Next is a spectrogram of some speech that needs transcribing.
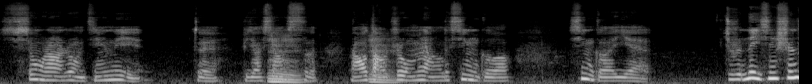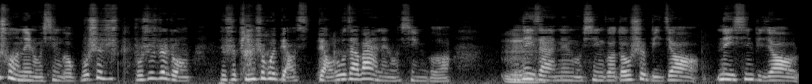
生活上这种经历，对，比较相似，然后导致我们两个的性格，性格也，就是内心深处的那种性格，不是不是这种，就是平时会表表露在外那种性格，嗯内在那种性格都是比较内心比较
